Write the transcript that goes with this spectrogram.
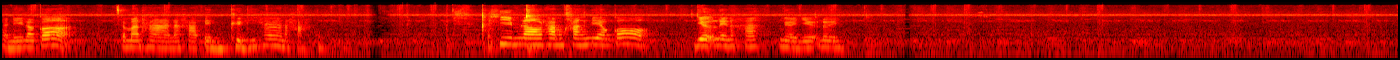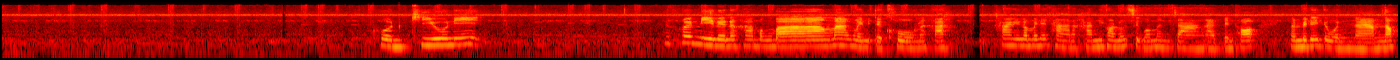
อันนี้เราก็จะมาทานะคะเป็นคืนที่ 5 นะคะครีมเราทำครั้งเดียวก็เยอะเลยนะคะ เหลือเยอะเลย ขนคิ้วนี้ ไม่ค่อยมีเลยนะคะ บางๆ มากเลยมีแต่โครงนะคะ ข้างนี้เราไม่ได้ทานะคะ มีความรู้สึกว่ามันจาง อาจเป็นเพราะมันไม่ได้โดนน้ำเนาะ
